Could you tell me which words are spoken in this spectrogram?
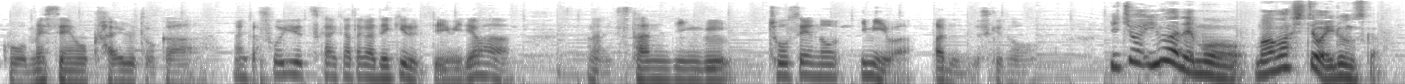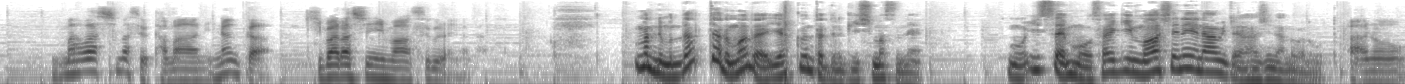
こう目線を変えるとか、なんかそういう使い方ができるっていう意味では、スタンディング、調整の意味はあるんですけど、一応今でも回してはいるんですか？回しますよ、たまに。なんか、気晴らしに回すぐらいだから。まあでもだったらまだ役に立ってる気しますね。もう一切もう最近回してねえな、みたいな話になるのかと思って。あの、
